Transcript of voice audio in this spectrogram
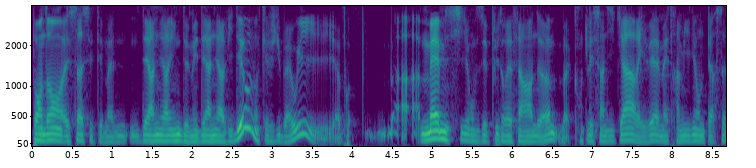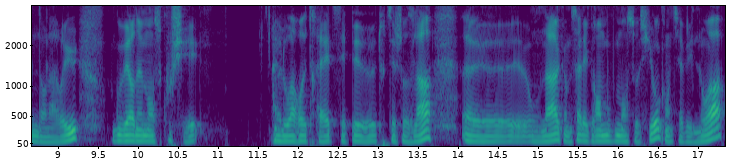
pendant, et ça c'était ma dernière, une de mes dernières vidéos, donc je dis bah oui, bah, même si on faisait plus de référendum, bah, quand les syndicats arrivaient à mettre un million de personnes dans la rue, le gouvernement se couchait, loi retraite, CPE, toutes ces choses-là. Euh, on a comme ça les grands mouvements sociaux, quand il y avait une loi,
